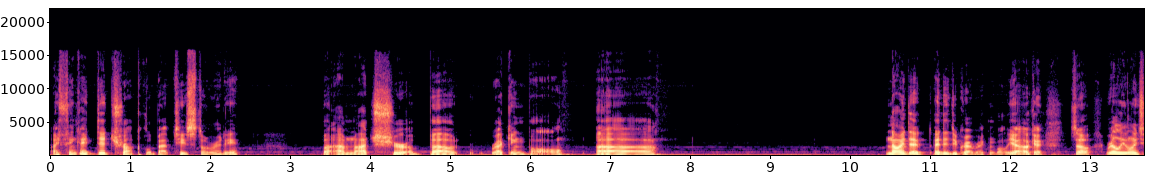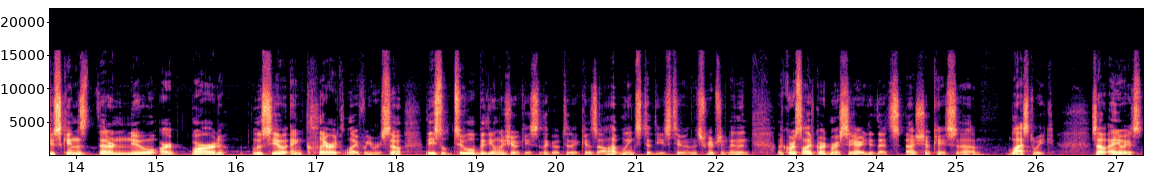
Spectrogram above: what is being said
I think I did Tropical Baptiste already. But I'm not sure about Wrecking Ball. Uh... No, I did. I did do Crab Wrecking Ball. Yeah, okay. So, really, the only two skins that are new are Bard Lucio and Cleric Lifeweaver. So, these two will be the only showcases that go today, because I'll have links to these two in the description. And then, of course, Lifeguard Mercy, I did that uh, showcase uh, last week. So, anyways,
